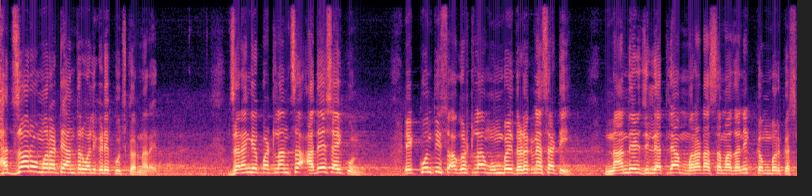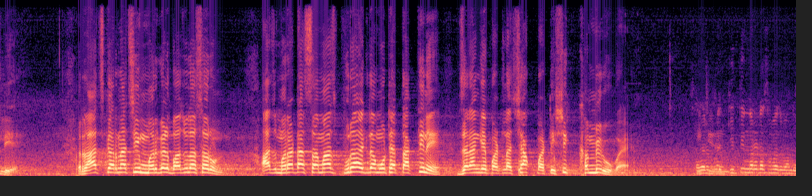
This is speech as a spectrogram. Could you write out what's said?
हजारो मराठे आंतरवालीकडे कूच करणार आहेत. जरांगे पाटलांचा आदेश ऐकून एकोणतीस ऑगस्टला मुंबई धडकण्यासाठी नांदेड जिल्ह्यातल्या मराठा समाजाने कंबर कसली आहे. राजकारणाची मरगळ बाजूला सारून आज मराठा समाज पुन्हा एकदा मोठ्या ताकदीने जरांगे पाटलाच्या पाठीशी खंबीर उभा आहे. किती मराठा समाज बांधव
